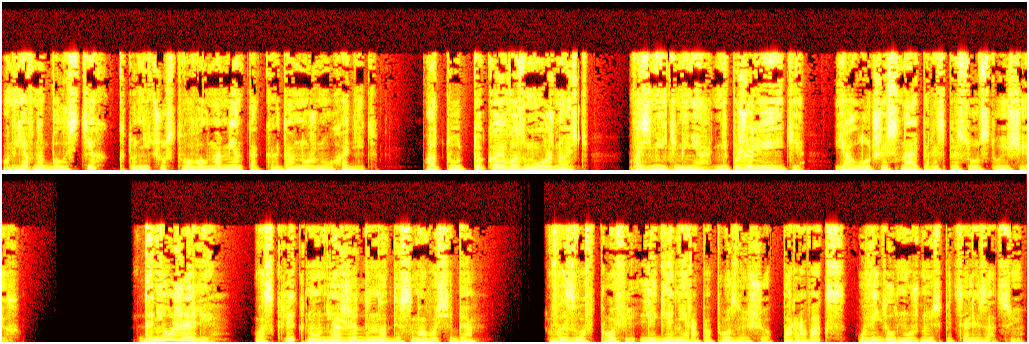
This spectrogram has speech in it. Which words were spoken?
Он явно был из тех, кто не чувствовал момента, когда нужно уходить. «А тут такая возможность! Возьмите меня, не пожалеете! Я лучший снайпер из присутствующих!» «Да неужели?» — воскликнул неожиданно для самого себя. Вызвав профиль легионера по прозвищу Паравакс, увидел нужную специализацию.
